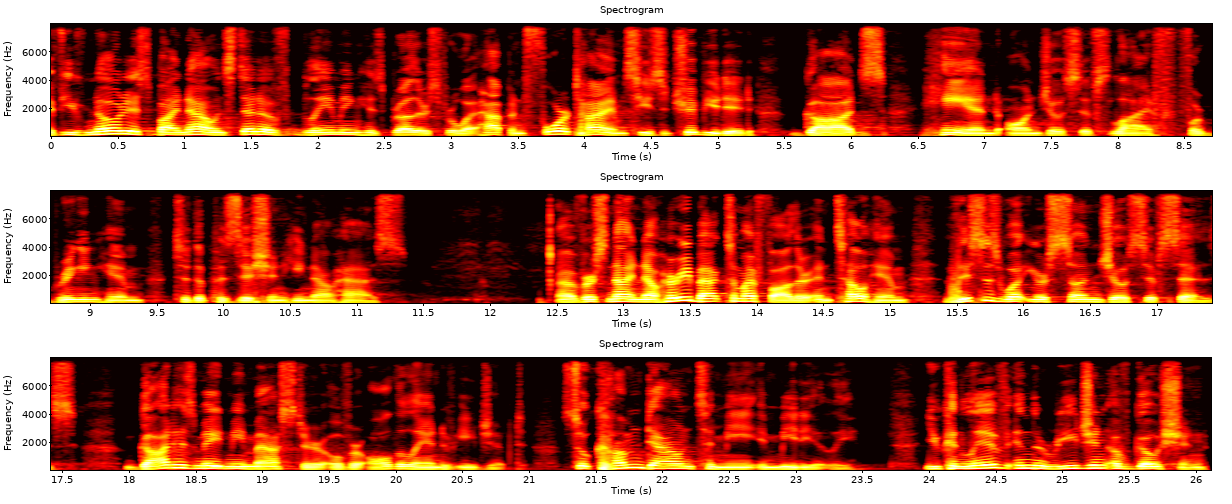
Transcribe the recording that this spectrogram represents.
If you've noticed by now, instead of blaming his brothers for what happened, four times he's attributed God's hand on Joseph's life for bringing him to the position he now has. Uh, verse 9 Now hurry back to my father and tell him, This is what your son Joseph says God has made me master over all the land of Egypt. So come down to me immediately. You can live in the region of Goshen,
